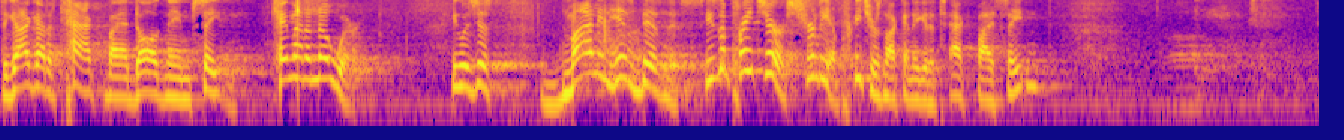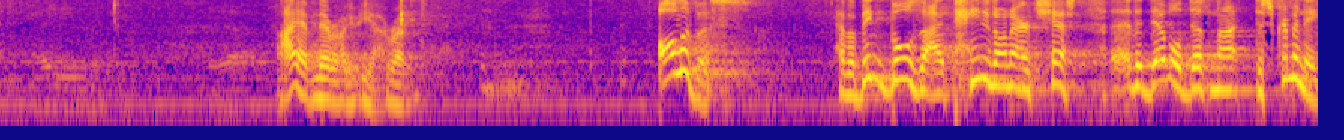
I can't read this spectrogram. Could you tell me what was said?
The guy got attacked by a dog named Satan. Came out of nowhere. He was just minding his business. He's a preacher. Surely a preacher's not going to get attacked by Satan. I have never, yeah, right. All of us have a big bullseye painted on our chest. Uh, the devil does not discriminate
